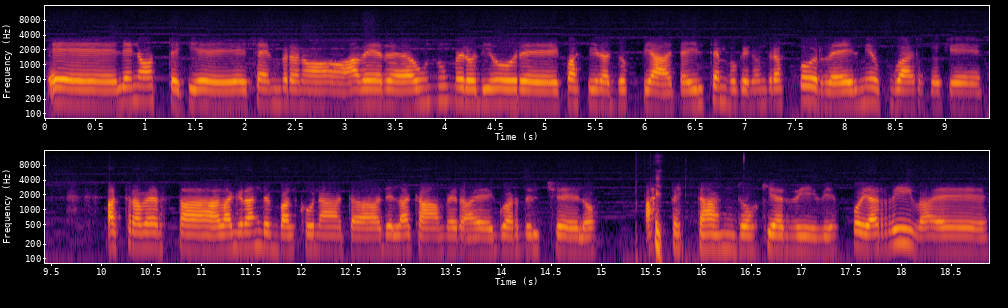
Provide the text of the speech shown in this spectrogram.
e le notte che sembrano avere un numero di ore quasi raddoppiate, il tempo che non trascorre e il mio sguardo che attraversa la grande balconata della camera e guarda il cielo aspettando chi arrivi. Poi arriva e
